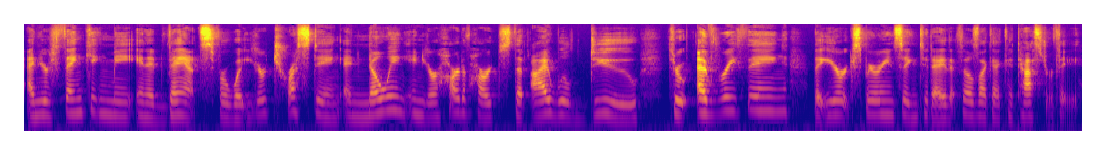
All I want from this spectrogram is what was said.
And you're thanking me in advance for what you're trusting and knowing in your heart of hearts that I will do through everything that you're experiencing today that feels like a catastrophe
